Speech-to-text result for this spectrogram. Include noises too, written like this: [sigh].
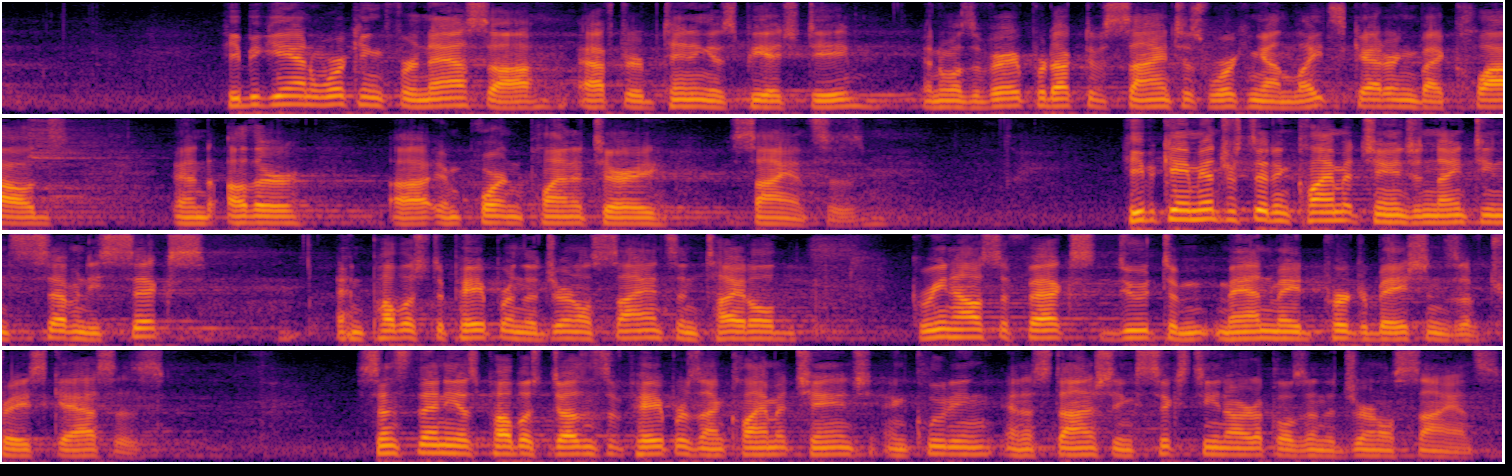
He began working for NASA after obtaining his PhD and was a very productive scientist working on light scattering by clouds and other uh, important planetary sciences. He became interested in climate change in 1976 and published a paper in the journal Science entitled Greenhouse Effects Due to Man-Made Perturbations of Trace Gases. Since then, he has published dozens of papers on climate change, including an astonishing 16 articles in the journal Science.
